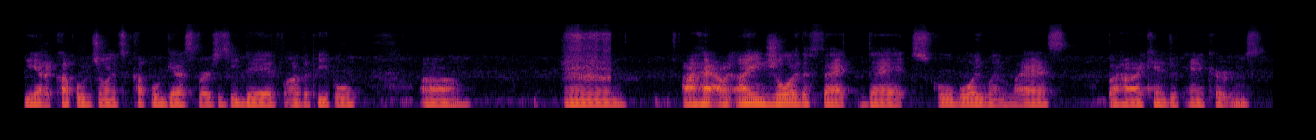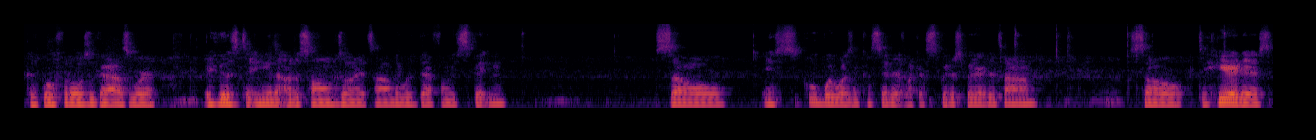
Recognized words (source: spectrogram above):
He had a couple joints, a couple guest verses he did for other people, um, and I ha- I enjoy the fact that Schoolboy went last behind Kendrick and Curtains because both of those guys were. If you listen to any of the other songs on that time, they were definitely spitting. So, and Schoolboy wasn't considered like a spitter spitter at the time. So to hear this,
